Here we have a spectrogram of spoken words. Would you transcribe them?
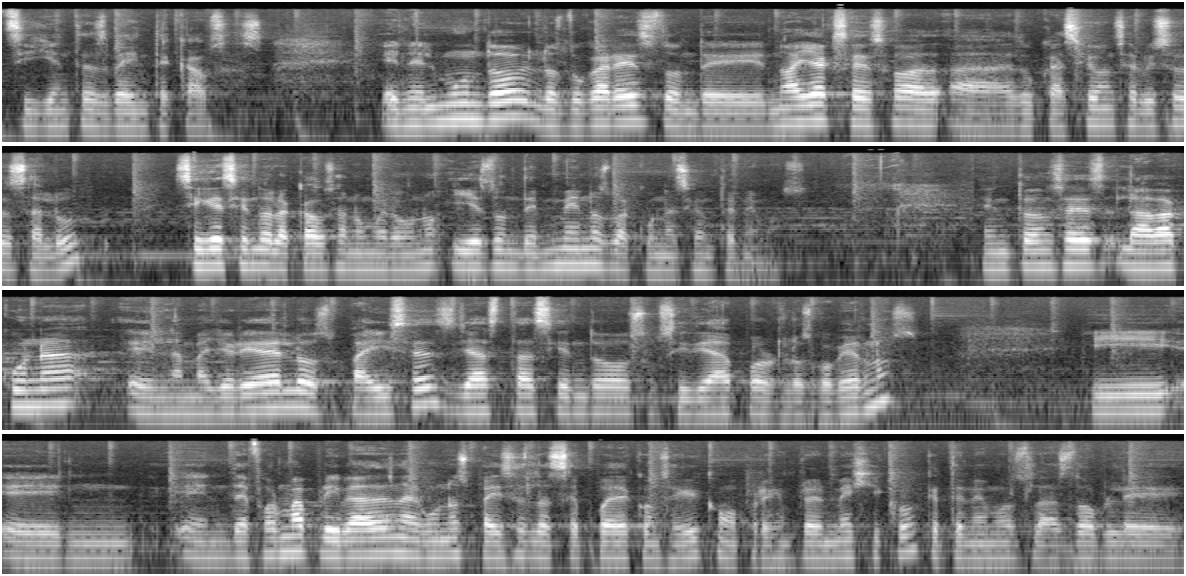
siguientes 20 causas. En el mundo, los lugares donde no hay acceso a, a educación, servicios de salud, sigue siendo la causa número uno y es donde menos vacunación tenemos. Entonces, la vacuna en la mayoría de los países ya está siendo subsidiada por los gobiernos y de forma privada en algunos países las se puede conseguir, como por ejemplo en México, que tenemos las doble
